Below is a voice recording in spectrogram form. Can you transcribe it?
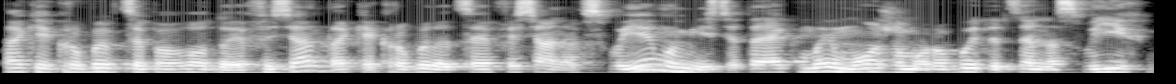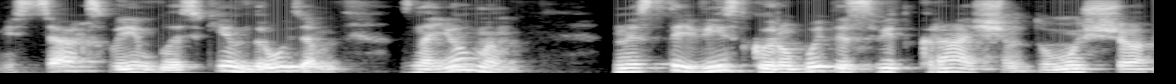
так як робив це Павло до Ефесян, так як робили це Ефесяни в своєму місті, так як ми можемо робити це на своїх місцях, своїм близьким, друзям, знайомим, нести вістку і робити світ кращим, тому що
